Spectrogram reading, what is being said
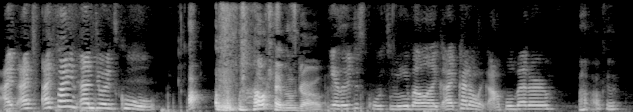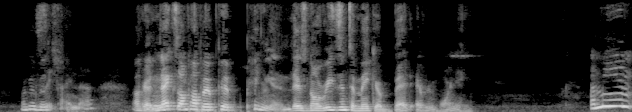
I, I, I find Androids cool. okay, Miss Girl. Yeah, they're just cool to me, but like I kind of like Apple better. Uh, okay, okay, So bitch. kinda. Okay, next unpopular p- opinion. There's no reason to make your bed every morning. I mean,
